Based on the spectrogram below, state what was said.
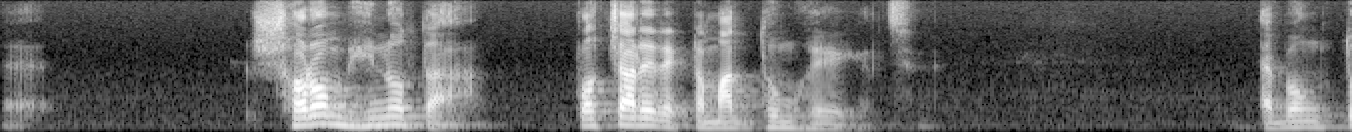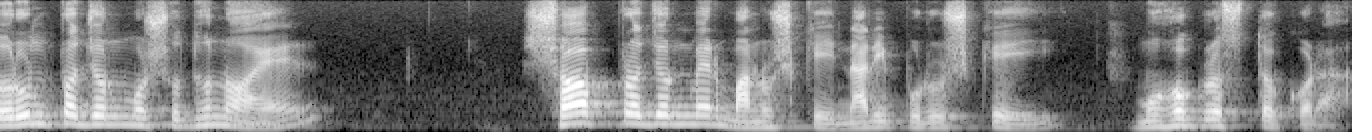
আহ, শরমহীনতা প্রচারের একটা মাধ্যম হয়ে গেছে। এবং তরুণ প্রজন্ম শুধু নয় সব প্রজন্মের মানুষকেই নারী পুরুষকেই মোহগ্রস্ত করা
